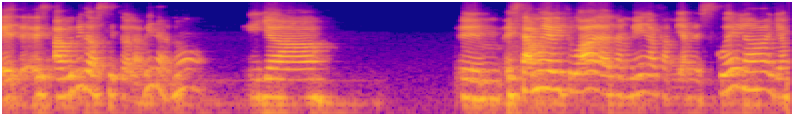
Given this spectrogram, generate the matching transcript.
eh, ha vivido así toda la vida, ¿no? Ella em, está muy habituada también a cambiar de escuela, ya,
